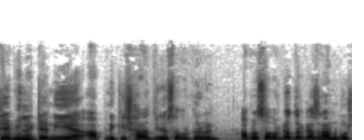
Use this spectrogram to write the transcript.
টেবিলটা নিয়ে আপনি কি সারাদিনে সফর করবেন? আপনার সফর কাতার কাছে আপনি বস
